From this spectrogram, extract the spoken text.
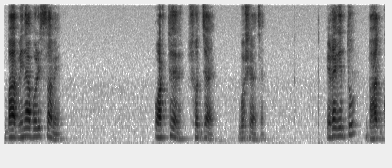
বা বিনা পরিশ্রমে অর্থের শয্যায় বসে আছেন এটা কিন্তু ভাগ্য।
